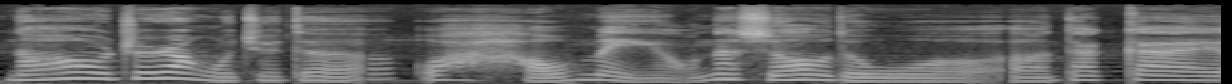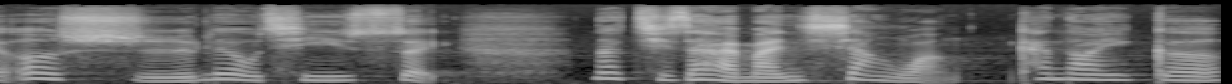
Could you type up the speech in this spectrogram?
然后就让我觉得哇，好美哦！那时候的我，呃，大概二十六七岁，那其实还蛮向往看到一个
